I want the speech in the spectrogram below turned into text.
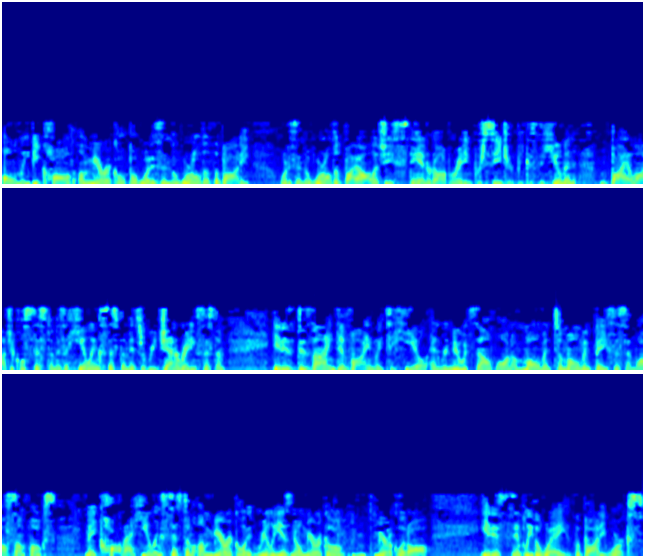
only be called a miracle, but what is in the world of the body what is in the world of biology standard operating procedure because the human biological system is a healing system, it's a regenerating system. It is designed divinely to heal and renew itself on a moment to moment basis. And while some folks may call that healing system a miracle, it really is no miracle, miracle at all. It is simply the way the body works.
